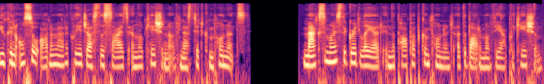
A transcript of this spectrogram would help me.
You can also automatically adjust the size and location of nested components. Maximize the grid layout in the pop-up component at the bottom of the application.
